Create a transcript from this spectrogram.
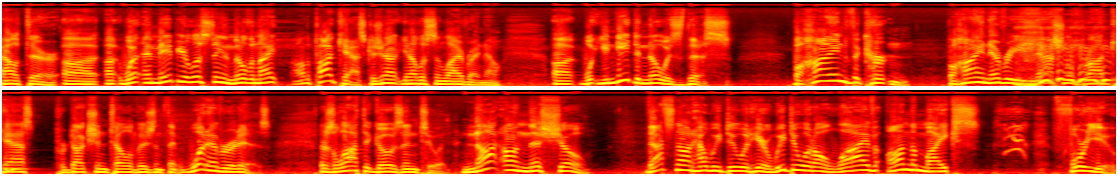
out there, uh, uh, what, and maybe you're listening in the middle of the night on the podcast because you're not you're not listening live right now. Uh, what you need to know is this: behind the curtain, behind every national broadcast, production, television thing, whatever it is, there's a lot that goes into it. Not on this show. That's not how we do it here. We do it all live on the mics for you.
